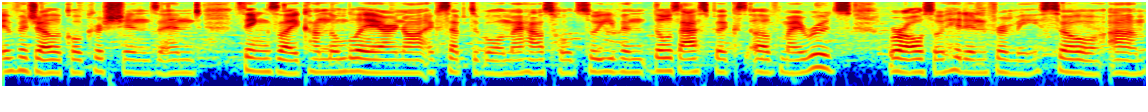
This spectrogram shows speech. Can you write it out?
evangelical Christians, and things like candomblé are not acceptable in my household. So even those aspects of my roots were also hidden from me. So um,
